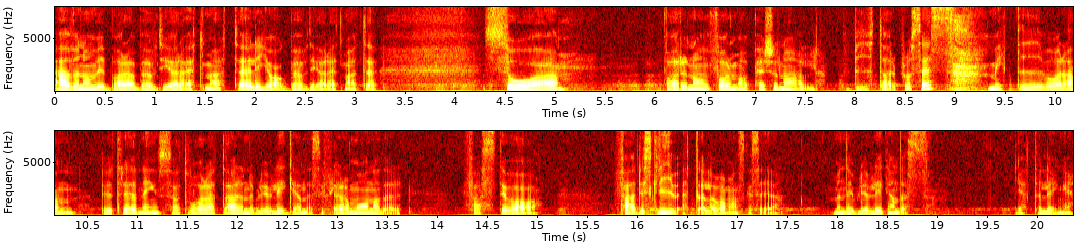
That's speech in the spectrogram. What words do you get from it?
Även om vi bara behövde göra ett möte, eller jag behövde göra ett möte, så var det någon form av personalbytarprocess mitt i vår utredning så att vårt ärende blev liggandes i flera månader fast det var färdigskrivet eller vad man ska säga. Men det blev liggandes jättelänge.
